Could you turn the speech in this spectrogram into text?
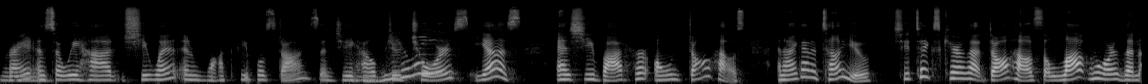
right? Mm-hmm. And so we had she went and walked people's dogs and she helped do chores. Yes. And she bought her own dollhouse. And I got to tell you, she takes care of that dollhouse a lot more than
